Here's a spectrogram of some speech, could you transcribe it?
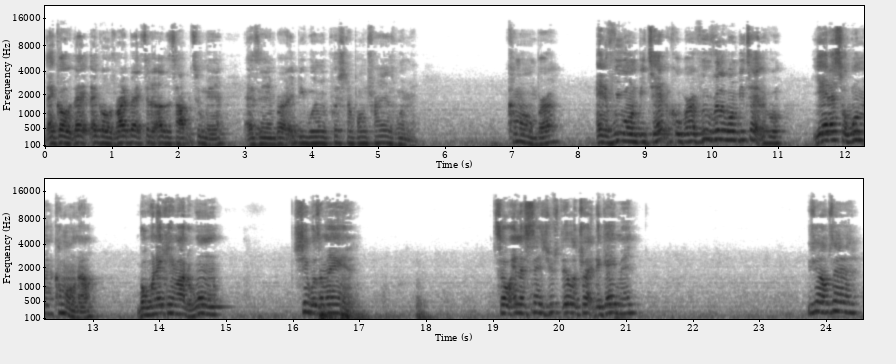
That goes that, that goes right back to the other topic too, man. As in, bro, it be women pushing up on trans women. Come on, bro. And if we want to be technical, bro, if we really want to be technical, yeah, that's a woman. Come on now. But when they came out the womb, she was a man. So in a sense, you still attract the gay men. You see what I'm saying?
